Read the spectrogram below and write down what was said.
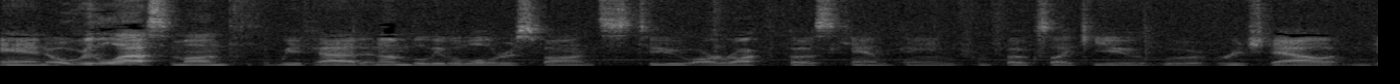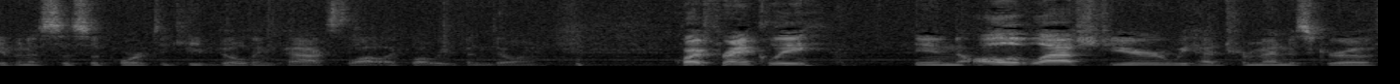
And over the last month, we've had an unbelievable response to our Rock the Post campaign from folks like you who have reached out and given us the support to keep building packs a lot like what we've been doing. Quite frankly, in all of last year, we had tremendous growth.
